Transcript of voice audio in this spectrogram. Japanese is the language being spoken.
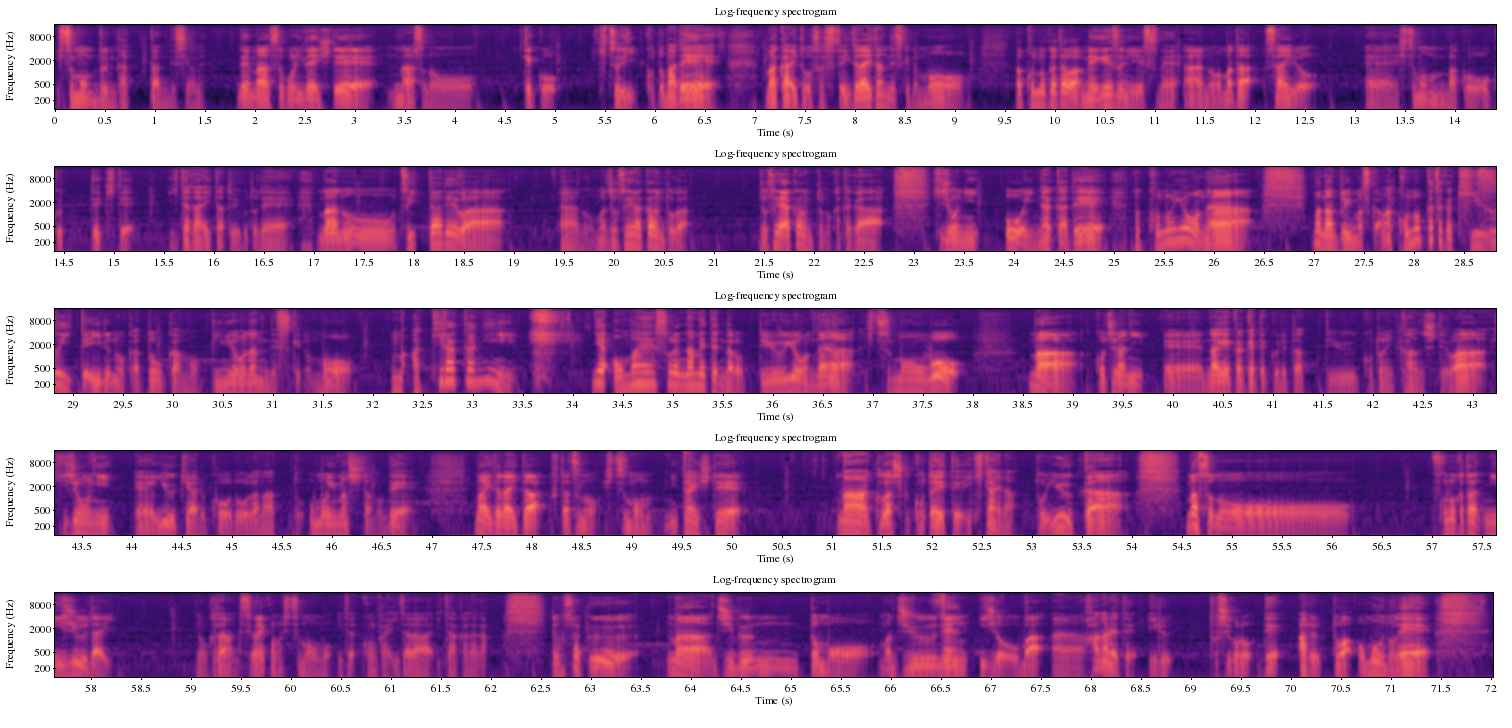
質問文だったんですよね。で、まあそこに対して、まあその、結構きつい言葉で、まあ回答させていただいたんですけども、まあ、この方はめげずにですね、あの、また再度、えー、質問箱を送ってきていただいたということで、まああの、ツイッターでは、あの、まあ、女性アカウントが、女性アカウントの方が非常に多い中で、まあ、このような、まあ、なんと言いますか、まあ、この方が気づいているのかどうかも微妙なんですけども、まあ、明らかに、いや、お前それ舐めてんだろっていうような質問を、まあ、こちらに、えー、投げかけてくれたっていうことに関しては、非常に、えー、勇気ある行動だなと思いましたので、まあ、いただいた2つの質問に対して、まあ、詳しく答えていきたいなというか、まあ、その、この方20代の方なんですよね、この質問を今回いただいた方が。で、おそらく、まあ自分とも、まあ、10年以上は離れている年頃であるとは思うので、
